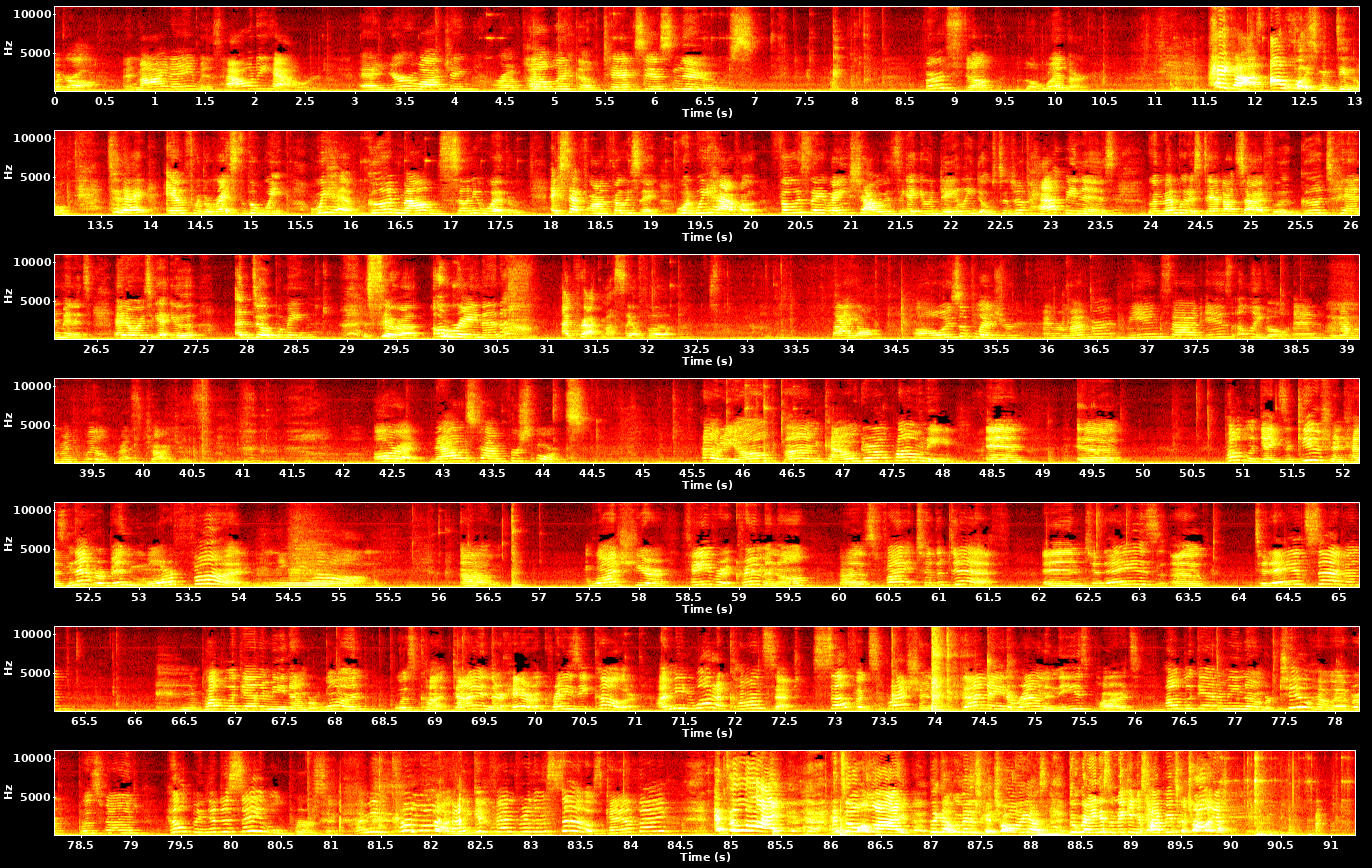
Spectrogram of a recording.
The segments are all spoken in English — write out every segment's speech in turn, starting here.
McGraw, And my name is Howdy Howard. and you're watching Republic of Texas News. First up, the weather. Hey guys, I'm Hoist McDoodle. Today and for the rest of the week, we have good, mild, and sunny weather, except for on Thursday when we have a Thursday rain showers to get your daily dosage of happiness. Remember to stand outside for a good 10 minutes in order to get your uh, dopamine, serotonin. I crack myself up. Bye, y'all. Always a pleasure. And remember, being sad is illegal and the government will press charges. All right, now it's time for sports. Howdy, y'all. I'm Cowgirl Pony, and uh, public execution has never been more your favorite criminal uh, fight to the death. And today's uh, today at seven, public enemy number one was caught dyeing their hair a crazy color. I mean, what a concept! Self-expression that ain't around in these parts. Public enemy number two, however, was found helping a disabled person. I mean, come on, they can fend for themselves, can't they? It's a lie! It's all a lie! The government is controlling us! The rain isn't making us happy, it's controlling us!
